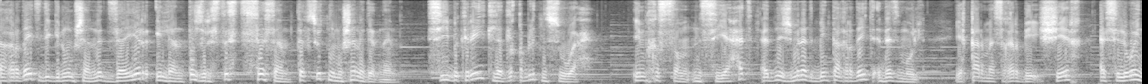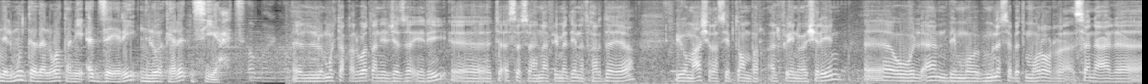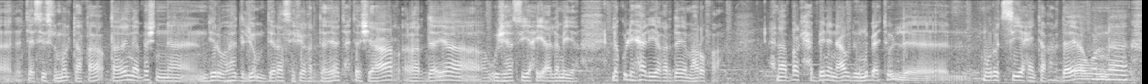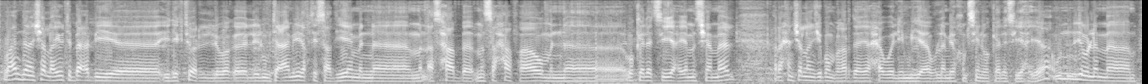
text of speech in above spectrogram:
تغرديت دي قنوم شان الجزائر إلا تجرس تست ساسام تفسوتني مشان ديدنين سي بكري تلاد القبلة السواح يمخصم من السياحة أد نجمنا بين تغرديت دازمول يقار ماس غربي الشيخ أسلوين المنتدى الوطني الجزائري من الوكالات السياحة الملتقى الوطني الجزائري آه، تأسس هنا في مدينة غرداية يوم 10 سبتمبر 2020 آه، والآن بمناسبة مرور سنة على تأسيس الملتقى اضطرينا باش نديروا هذا اليوم الدراسي في غرداية تحت شعار غرداية وجهة سياحية عالمية. على كل حال هي غرداية معروفة. إحنا برك حبينا نعاودوا نبعثوا المورود السياحي نتاع غردايه وعندنا إن شاء الله يتبع بدكتور للمتعاملين الاقتصاديين من من أصحاب من صحافة ومن وكالات سياحية من الشمال. راح إن شاء الله نجيبهم لغردايه حوالي 100 ولا 150 وكالة سياحية ونديروا لهم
